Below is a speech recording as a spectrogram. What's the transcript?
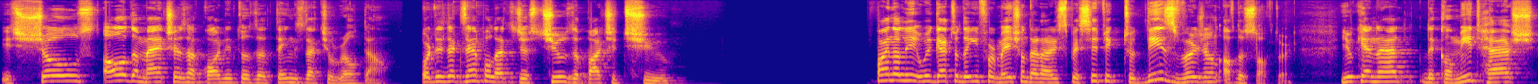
It shows all the matches according to the things that you wrote down. For this example, let's just choose Apache 2. Finally, we get to the information that are specific to this version of the software. You can add the commit hash,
